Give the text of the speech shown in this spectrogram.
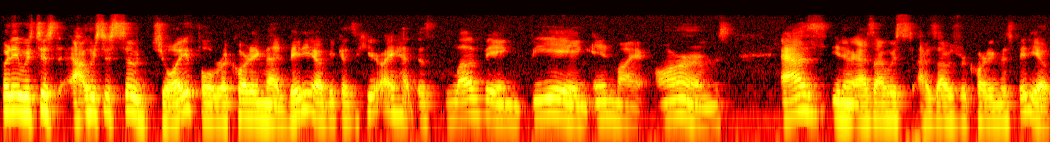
But it was just i was just so joyful recording that video because here i had this loving being in my arms as you know as i was as i was recording this video.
